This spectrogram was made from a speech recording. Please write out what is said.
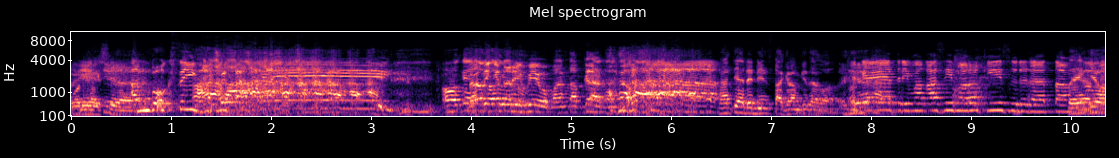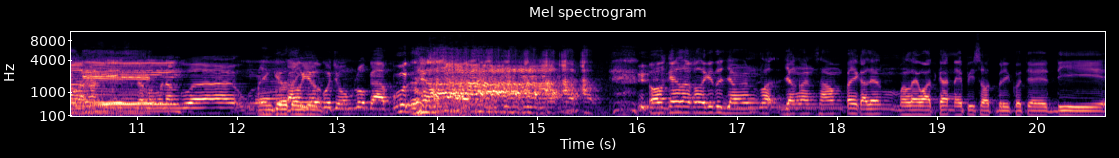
Mau reaction. reaction. unboxing Oke, nanti kita review mantap kan Nanti ada di Instagram kita kok. Oke, terima kasih Maroki sudah datang. Thank you, kasih. Sudah mengundang gua Thank you, tahu thank ya you. gua jomblo gabut Oke lah kalau gitu jangan jangan sampai kalian melewatkan episode berikutnya di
